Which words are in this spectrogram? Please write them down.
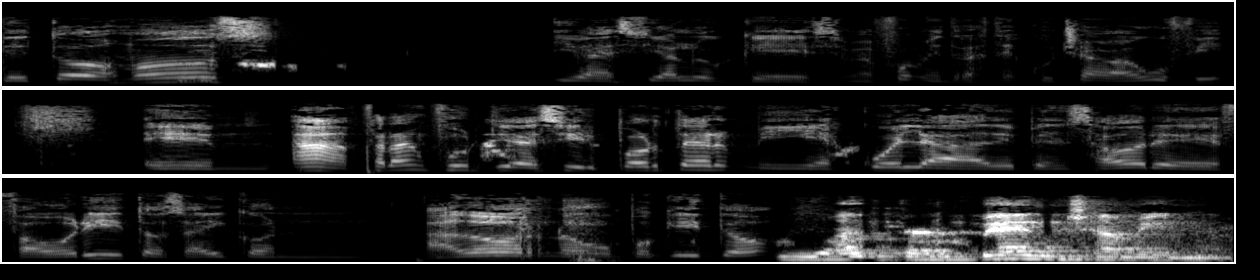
de todos modos, iba a decir algo que se me fue mientras te escuchaba, Goofy. Eh, ah, Frankfurt iba a decir Porter, mi escuela de pensadores favoritos, ahí con Adorno un poquito. Walter Benjamin.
